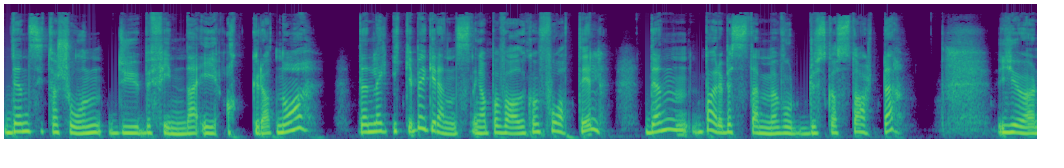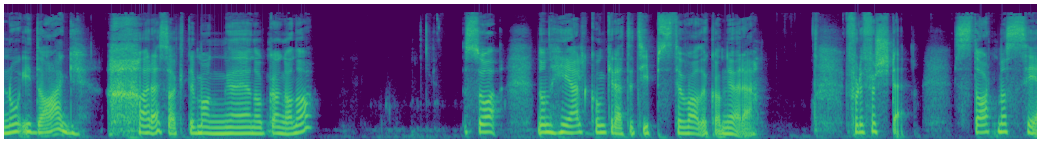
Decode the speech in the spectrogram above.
Den situasjonen du befinner deg i akkurat nå, den legger ikke begrensninger på hva du kan få til. Den bare bestemmer hvor du skal starte. Gjør noe i dag, har jeg sagt det mange nok ganger nå. Så noen helt konkrete tips til hva du kan gjøre. For det første, start med å se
